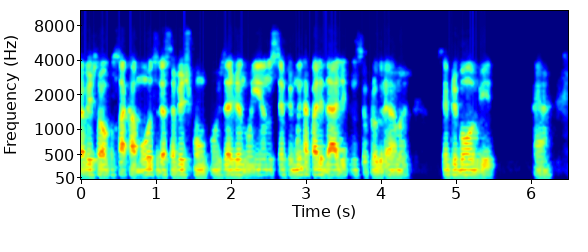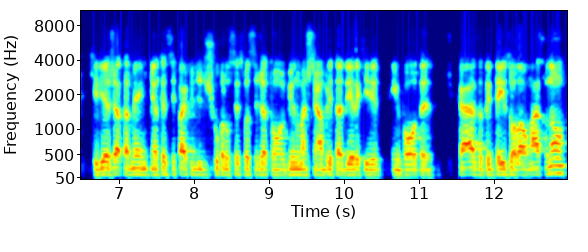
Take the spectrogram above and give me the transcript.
Outra vez estava com o Sakamoto, dessa vez com, com o José Genuíno, sempre muita qualidade aqui no seu programa, sempre bom ouvir. É. Queria já também me antecipar e pedir desculpa, não sei se vocês já estão ouvindo, mas tem uma britadeira aqui em volta de casa, tentei isolar o máximo. Não,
